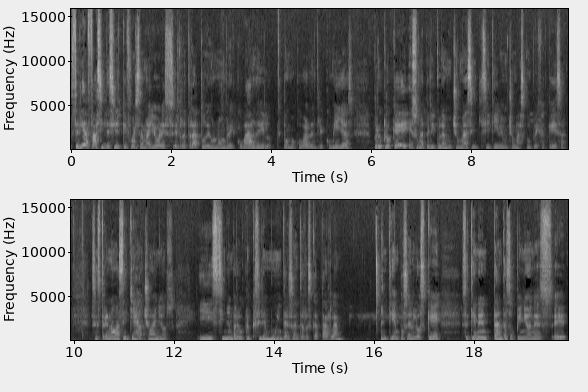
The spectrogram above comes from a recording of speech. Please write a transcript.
Sería fácil decir que Fuerza Mayor es el retrato de un hombre cobarde, lo pongo cobarde entre comillas, pero creo que es una película mucho más inquisitiva y mucho más compleja que esa. Se estrenó hace ya ocho años y sin embargo creo que sería muy interesante rescatarla en tiempos en los que se tienen tantas opiniones eh,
